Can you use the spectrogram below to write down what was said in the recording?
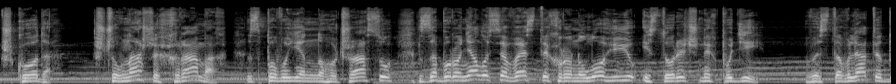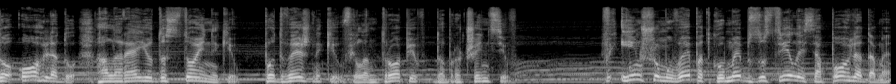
Шкода, що в наших храмах з повоєнного часу заборонялося вести хронологію історичних подій, виставляти до огляду галерею достойників, подвижників, філантропів, доброчинців. В іншому випадку ми б зустрілися поглядами,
